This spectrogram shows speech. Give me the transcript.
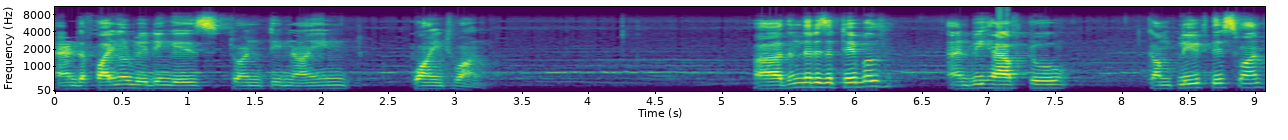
and the final reading is 29.1 uh, then there is a table and we have to complete this one.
